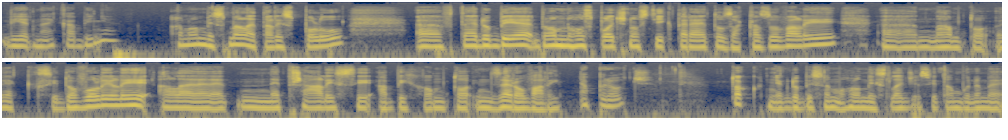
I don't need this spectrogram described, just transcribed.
v jedné kabině? Ano, my jsme letali spolu. Eh, v té době bylo mnoho společností, které to zakazovali, eh, nám to jak si dovolili, ale nepřáli si, abychom to inzerovali. A proč? Tak někdo by se mohl myslet, že si tam budeme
